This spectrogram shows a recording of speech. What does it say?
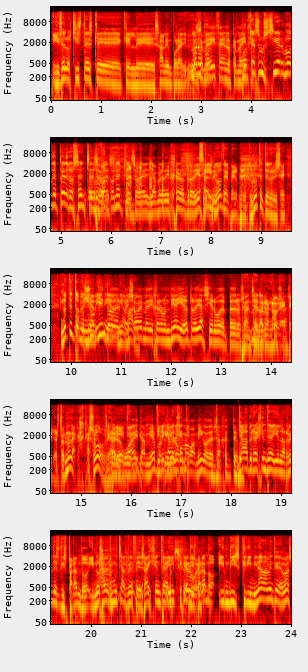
y dice los chistes que, que le salen por ahí Los Bueno, que me dicen, los que me Porque dicen. es un siervo de Pedro Sánchez de es, Falconetti. eso es, ya me lo dijeron otro día. sí, ¿no? Te- Pero, pero tú no te tomes no te tomes ni a bien ni Súbdito a, del ni a mal. PSOE me dijeron un día y el otro día siervo de Pedro Sánchez. Pero, no, pero esto no le hagas caso. o sea, Pero guay tiene también, porque que yo luego me hago amigo de esa gente. Ya, pero hay gente ahí en las redes disparando y no sabes muchas veces, hay gente ahí siervo, disparando indiscriminadamente y además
